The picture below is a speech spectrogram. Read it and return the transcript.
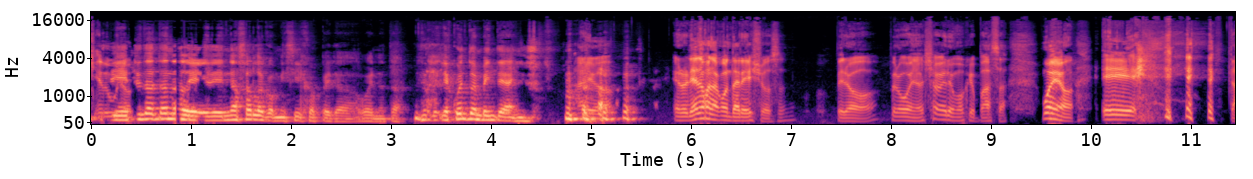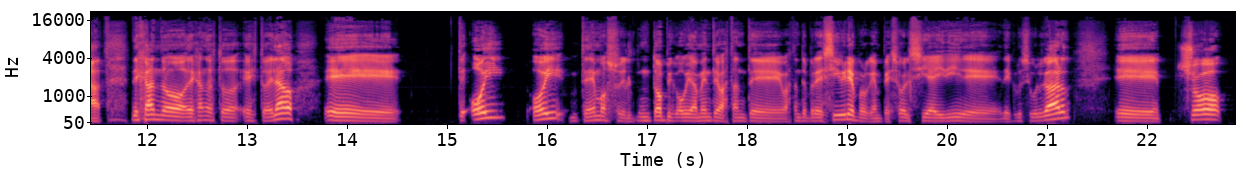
Qué Sí, duro. estoy tratando de, de no hacerlo con mis hijos, pero bueno, está. Les cuento en 20 años. Ahí va. En realidad nos van a contar ellos. Pero, pero bueno, ya veremos qué pasa. Bueno, eh, está, dejando, dejando esto, esto de lado. eh, hoy, hoy tenemos un tópico obviamente bastante, bastante predecible porque empezó el CID de, de Crucible Guard. Eh, yo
